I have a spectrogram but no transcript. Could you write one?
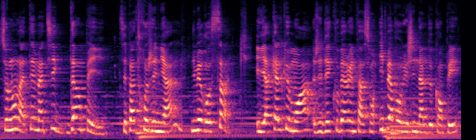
selon la thématique d'un pays. C'est pas trop génial? Numéro 5. Il y a quelques mois, j'ai découvert une façon hyper originale de camper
